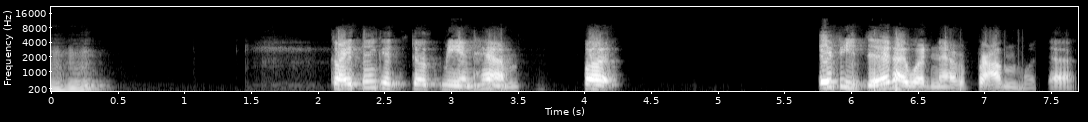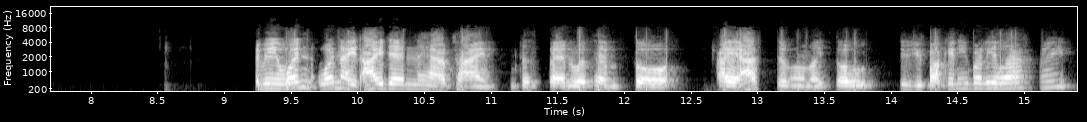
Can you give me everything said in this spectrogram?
Mm-hmm. So I think it's just me and him. But if he did, I wouldn't have a problem with that. I mean, one one night I didn't have time to spend with him, so I asked him, I'm like, so did you fuck anybody last night?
